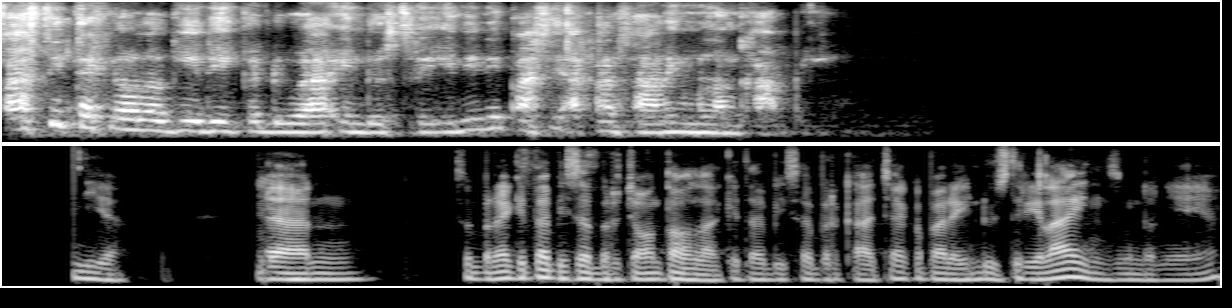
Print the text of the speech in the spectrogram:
pasti teknologi di kedua industri ini nih pasti akan saling melengkapi. Iya. Dan sebenarnya kita bisa bercontoh lah, kita bisa berkaca kepada industri lain sebenarnya ya.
